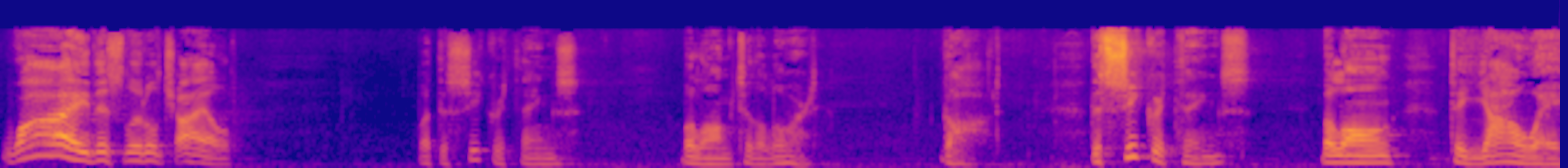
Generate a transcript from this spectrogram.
Why this little child? But the secret things belong to the Lord, God. The secret things belong to Yahweh,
